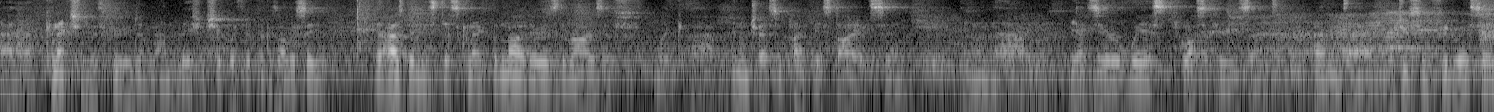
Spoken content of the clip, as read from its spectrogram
uh, connection with food and, and relationship with it? Because obviously there has been this disconnect, but now there is the rise of like um, an interest in plant-based diets and in um, yeah zero waste philosophies and and uh, reducing food waste. So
